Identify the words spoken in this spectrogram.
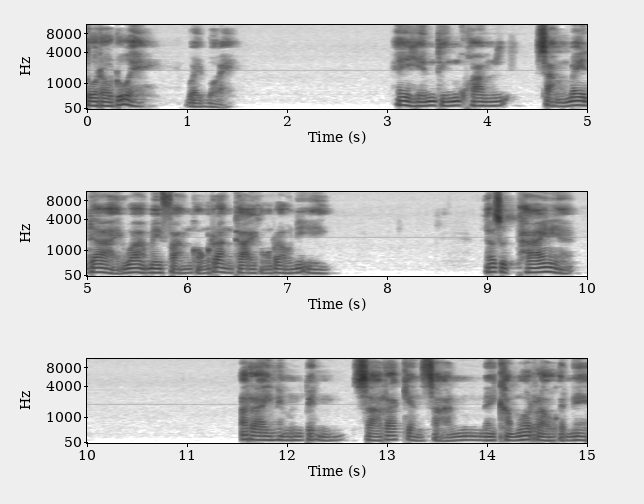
ตัวเราด้วยบ่อยๆ ให้เห็นถึงความสั่งไม่ได้ว่าไม่ฟังของร่างกายของเรานี่เอง แล้วสุดท้ายเนี่ยอะไรเนี่ยมันเป็นสาระแก่นสารในคำว่าเรากันแน่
